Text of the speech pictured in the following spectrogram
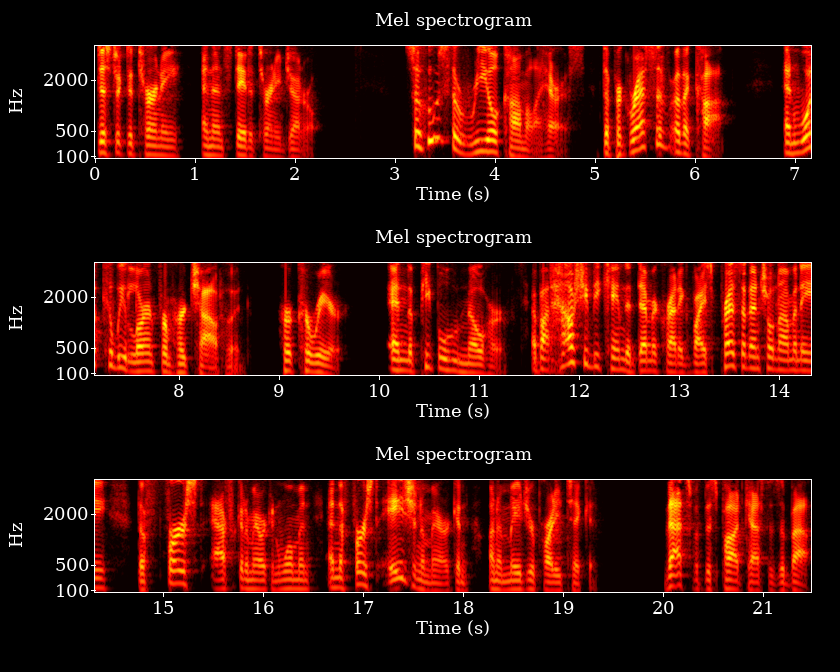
district attorney, and then state attorney general. So, who's the real Kamala Harris, the progressive or the cop? And what can we learn from her childhood? Her career and the people who know her about how she became the Democratic vice presidential nominee, the first African American woman, and the first Asian American on a major party ticket. That's what this podcast is about.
